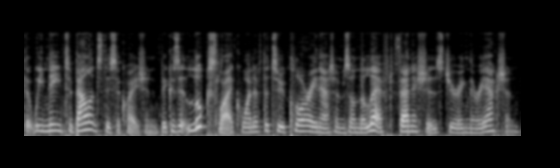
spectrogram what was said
that we need to balance this equation because it looks like one of the two chlorine atoms on the left vanishes during the reaction.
